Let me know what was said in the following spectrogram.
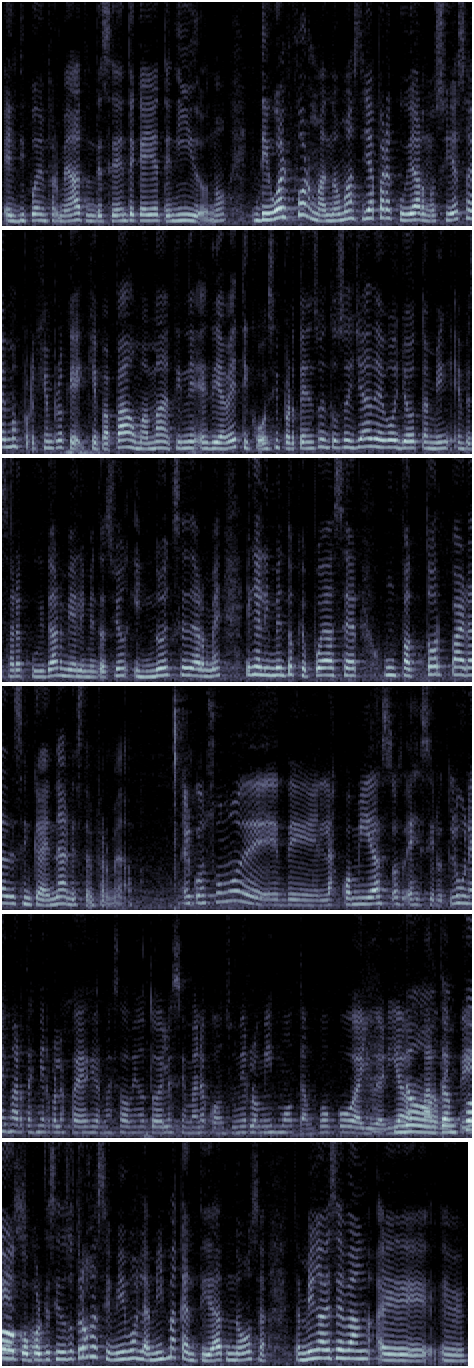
el tipo de enfermedad, antecedente que que haya tenido, ¿no? De igual forma, nomás ya para cuidarnos, si ya sabemos, por ejemplo, que, que papá o mamá tiene, es diabético o es hipertenso, entonces ya debo yo también empezar a cuidar mi alimentación y no excederme en alimentos que pueda ser un factor para desencadenar esta enfermedad. El consumo de, las comidas, es decir, lunes, martes, miércoles, jueves, viernes, domingo, toda la semana, consumir lo mismo tampoco ayudaría a bajar No, tampoco, porque si nosotros recibimos la misma cantidad, no, o sea, también a veces van eh, eh,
